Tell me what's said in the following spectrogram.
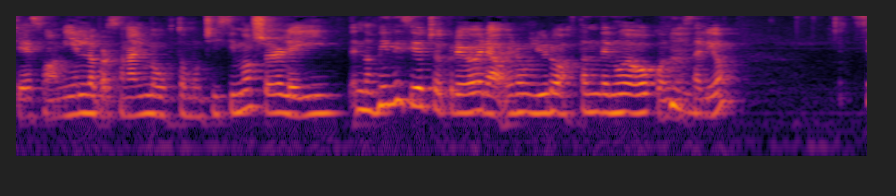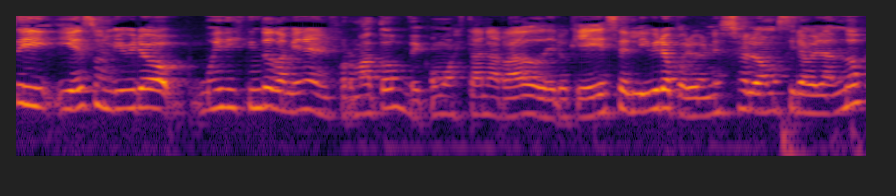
que eso, a mí en lo personal me gustó muchísimo. Yo lo leí en 2018, creo, era, era un libro bastante nuevo cuando salió. Sí, y es un libro muy distinto también en el formato de cómo está narrado, de lo que es el libro, pero en eso ya lo vamos a ir hablando.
